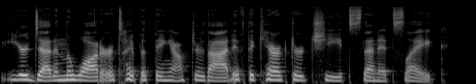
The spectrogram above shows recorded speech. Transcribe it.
you're dead in the water type of thing after that. If the character cheats, then it's like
